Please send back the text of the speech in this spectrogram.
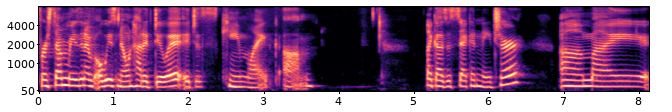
For some reason, I've always known how to do it. It just came like um, like as a second nature. Um, my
